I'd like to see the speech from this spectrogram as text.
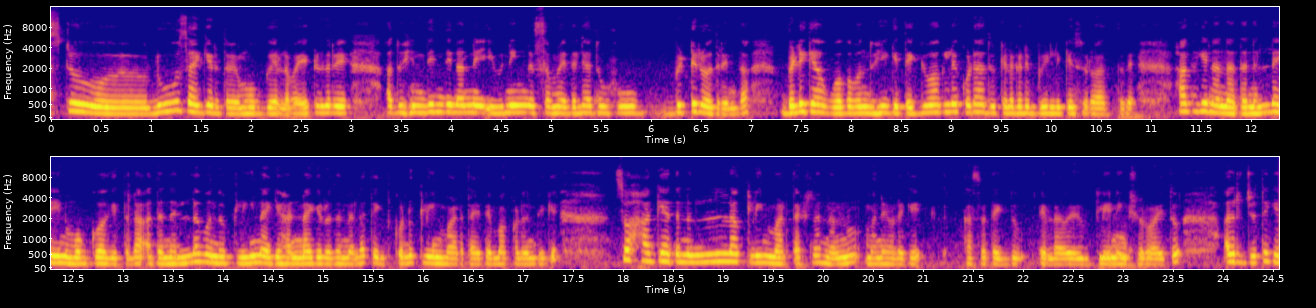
ಅಷ್ಟು ಲೂಸ್ ಆಗಿರ್ತವೆ ಮೊಗ್ಗು ಎಲ್ಲವ. ಯಾಕೆಂದರೆ ಅದು ಹಿಂದಿನ ದಿನವೇ ಈವ್ನಿಂಗ್ ಸಮಯದಲ್ಲಿ ಅದು ಹೂ ಬಿಟ್ಟಿರೋದ್ರಿಂದ ಬೆಳಿಗ್ಗೆ ಆಗುವಾಗ ಒಂದು ಹೀಗೆ ತೆಗೆಯುವಾಗಲೇ ಕೂಡ ಅದು ಕೆಳಗಡೆ ಬೀಳಲಿಕ್ಕೆ ಶುರು ಆಗ್ತದೆ. ಹಾಗಾಗಿ ನಾನು ಅದನ್ನೆಲ್ಲ ಏನು ಮೊಗ್ಗು ಆಗಿತ್ತಲ್ಲ ಅದನ್ನೆಲ್ಲ ಒಂದು ಕ್ಲೀನಾಗಿ ಹಣ್ಣಾಗಿರೋದನ್ನೆಲ್ಲ ತೆಗೆದುಕೊಂಡು ಕ್ಲೀನ್ ಮಾಡ್ತಾ ಇದ್ದೆ ಮಕ್ಕಳೊಂದಿಗೆ. ಸೊ ಹಾಗೆ ಅದನ್ನೆಲ್ಲ ಕ್ಲೀನ್ ಮಾಡಿದ ತಕ್ಷಣ ನಾನು ಮನೆಯೊಳಗೆ ಕಸ ತೆಗೆದು ಎಲ್ಲ ಕ್ಲೀನಿಂಗ್ ಶುರು ಆಯಿತು. ಅದ್ರ ಜೊತೆಗೆ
